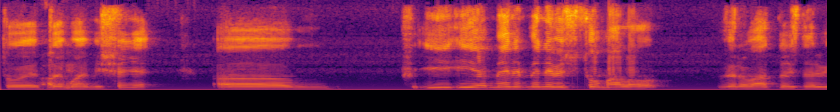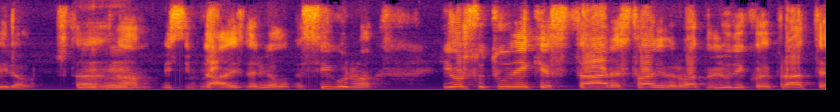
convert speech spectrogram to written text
To je, okay. to je moje mišljenje. Um, I, i mene, mene već to malo verovatno iznerviralo. Šta mm -hmm. znam? Mislim, mm -hmm. da, iznerviralo me sigurno. I još su tu neke stare stvari, verovatno ljudi koji prate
